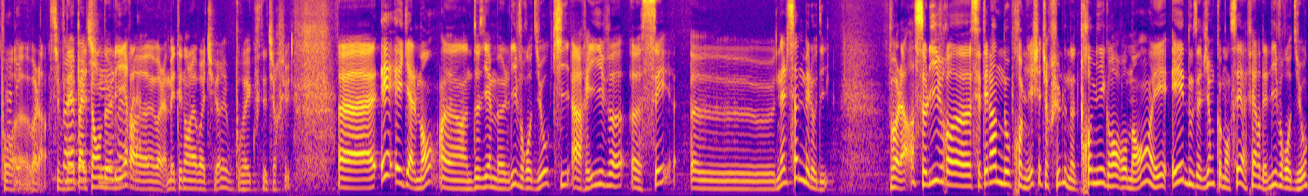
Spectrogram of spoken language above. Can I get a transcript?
pour, euh, voilà. Si vous n'avez pas le temps de lire, voilà. euh, voilà, mettez dans la voiture et vous pourrez écouter Turfu. Euh, et également, un deuxième livre audio qui arrive, euh, c'est euh, Nelson Melody. Voilà, ce livre, euh, c'était l'un de nos premiers chez Turful, notre premier grand roman, et, et nous avions commencé à faire des livres audio,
